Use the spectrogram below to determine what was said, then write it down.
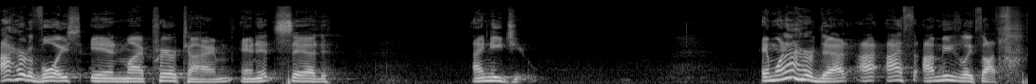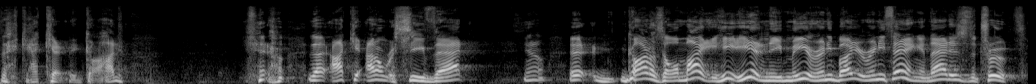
I heard a voice in my prayer time, and it said, I need you. And when I heard that, I, I, th- I immediately thought, that can't be God. That I, can't, I don't receive that. You know, uh, God is almighty. He, he didn't need me or anybody or anything, and that is the truth.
